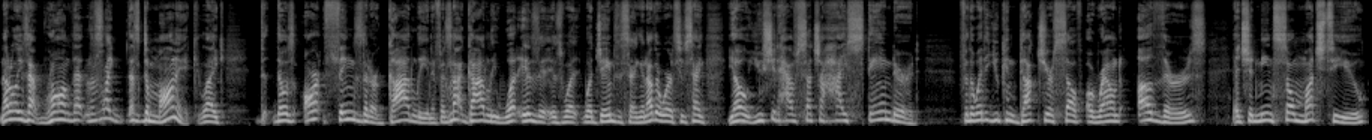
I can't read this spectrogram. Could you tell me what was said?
not only is that wrong, that that's like that's demonic. Like th- those aren't things that are godly. And if it's not godly, what is it? Is what, what James is saying. In other words, he's saying, yo, you should have such a high standard for the way that you conduct yourself around others. It should mean so much to you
